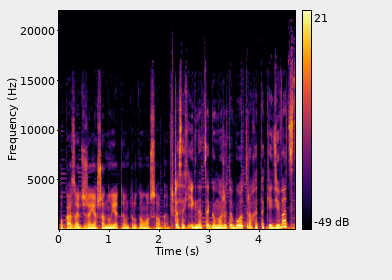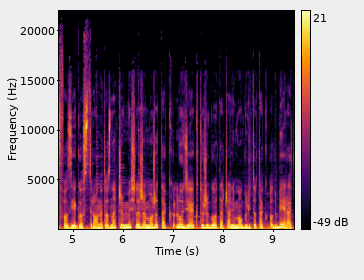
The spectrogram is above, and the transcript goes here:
pokazać, że ja szanuję tę drugą osobę. W czasach Ignacego może to było trochę takie dziwactwo z jego strony. To znaczy myślę, że może tak ludzie, którzy go otaczali, mogli to tak odbierać.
